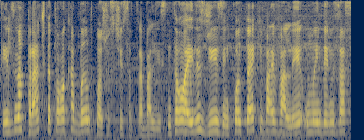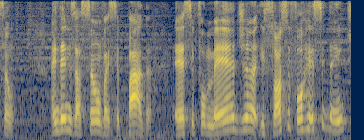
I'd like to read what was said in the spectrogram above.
eles na prática estão acabando com a justiça trabalhista. Então, aí eles dizem quanto é que vai valer uma indenização. A indenização vai ser paga eh, se for média e só se for residente.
